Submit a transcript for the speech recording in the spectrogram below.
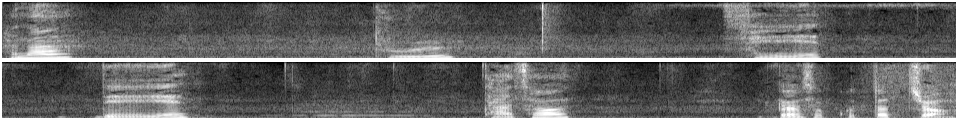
하나, 둘, 셋, 넷, 다섯, 여섯 코 떴죠.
